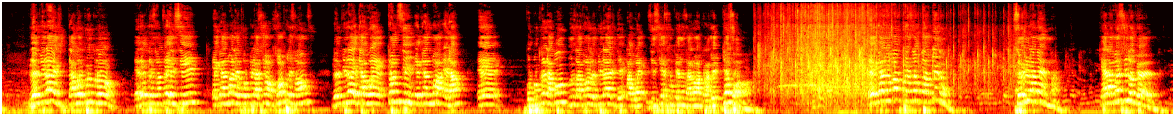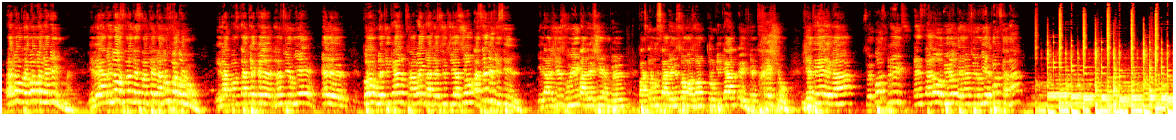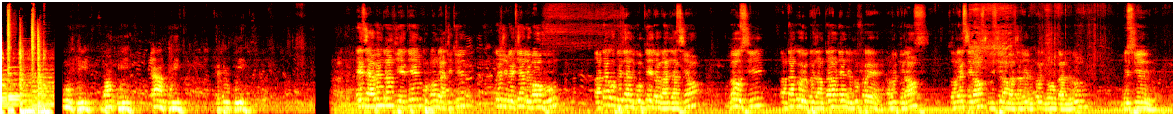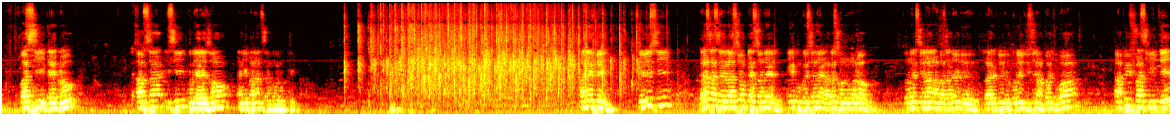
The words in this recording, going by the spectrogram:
Le village d'Aoué Proukro est représenté ici. Également, les populations sont présentes. Le village d'Aoué Tonsi également est là. Et pour boucler la boucle, nous avons le village de Aoué. Ici, est ce que nous allons acclamer bien fort. Également celui-là même, qui a la main sur le cœur, un homme vraiment magnanime. Il est arrivé au centre de santé d'Anoufabonu. Il a constaté que l'infirmier et le corps médical travaillent dans des situations assez difficiles. Il a juste voulu alléger un peu, parce que vous savez, nous sommes en zone tropicale et il fait très chaud. Dit, les gars, ce poste plus installé au bureau de l'infirmier Pansana, oui, donc quand oui, c'est un oui. Et c'est avec grande fierté, pour grande gratitude, que je me tiens devant vous, en tant que président du comité d'organisation, mais aussi en tant que représentant d'un de nos frères, en l'occurrence, son Excellence, Monsieur l'ambassadeur de Côte d'Ivoire au Cameroun, Monsieur Kwasi Greglo, absent ici pour des raisons indépendantes de sa volonté. En effet, celui-ci, grâce à ses relations personnelles et professionnelles avec son homologue, son excellent ambassadeur de la République de Corée du Sud en Côte d'Ivoire, a pu faciliter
